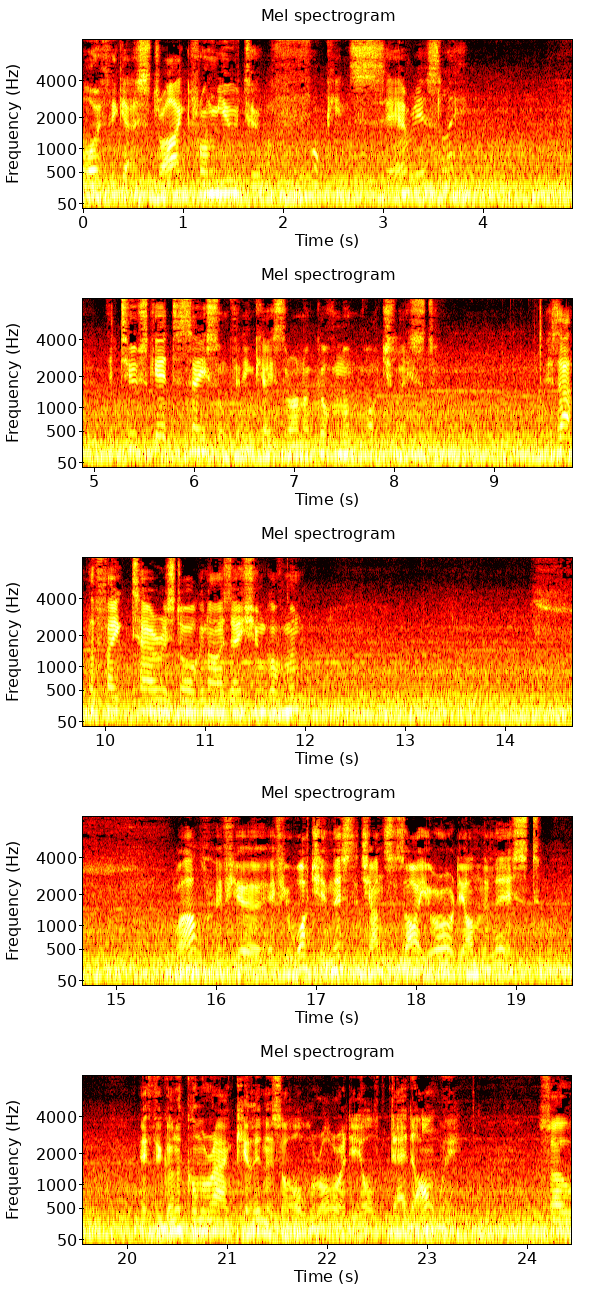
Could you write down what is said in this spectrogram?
or if they get a strike from YouTube. Fucking seriously? They're too scared to say something in case they're on a government watch list. Is that the fake terrorist organisation government? Well, if you're if you're watching this, the chances are you're already on the list. If they're going to come around killing us all, we're already all dead, aren't we? So,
